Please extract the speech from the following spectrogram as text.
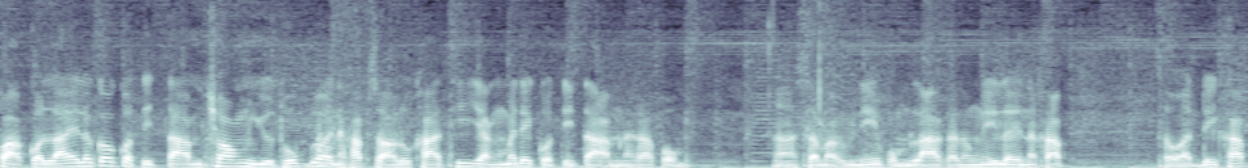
ฝากกดไลค์แล้วก็กดติดตามช่อง YouTube ด้วยนะครับสำหรับลูกค้าที่ยังไม่ได้กดติดตามนะครับผมนะสำหรับวันนี้ผมลากันตรงนี้เลยนะครับ สวัสดีครับ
